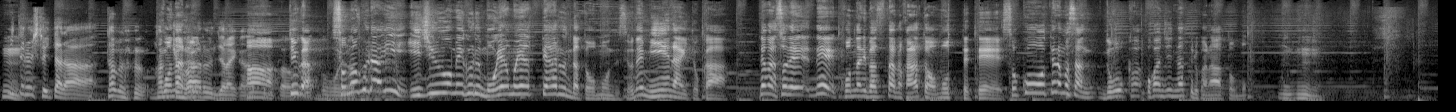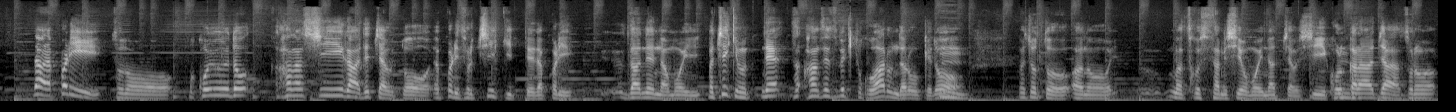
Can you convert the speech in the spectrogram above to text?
見てる人いたら、うん、多分反響があるんじゃないかなとっていうかそのぐらい移住をめぐるモヤモヤってあるんだと思うんですよね見えないとか。だからそれでこんなにバズったのかなとは思っててそこを寺間さんどうかお感じになってるかなと思う。うん、うんだからやっぱりそのこういうど話が出ちゃうとやっぱりその地域ってやっぱり残念な思い、まあ、地域も、ね、反省すべきところはあるんだろうけど、うん、まあ、ちょっとあの、まあ、少し寂しい思いになっちゃうしこれからじゃあその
